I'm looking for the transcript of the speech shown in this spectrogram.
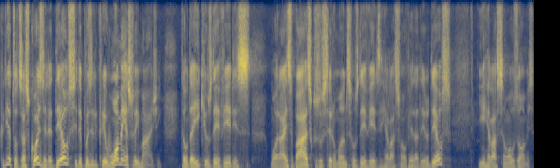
cria todas as coisas, ele é Deus, e depois ele cria o homem à sua imagem. Então, daí que os deveres morais básicos do ser humano são os deveres em relação ao verdadeiro Deus e em relação aos homens.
